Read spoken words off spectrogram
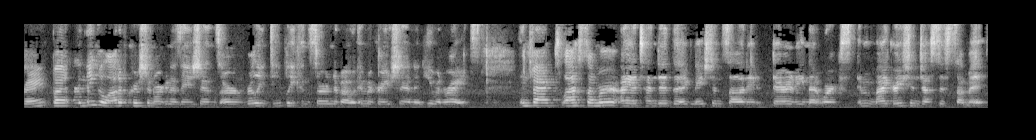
Right? But I think a lot of Christian organizations are really deeply concerned about immigration and human rights. In fact, last summer I attended the Ignatian Solidarity Network's Migration Justice Summit,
